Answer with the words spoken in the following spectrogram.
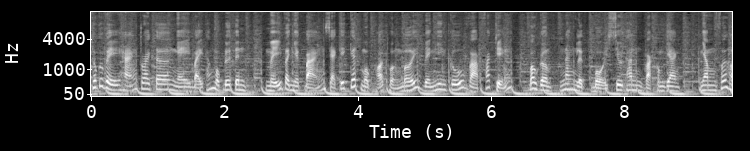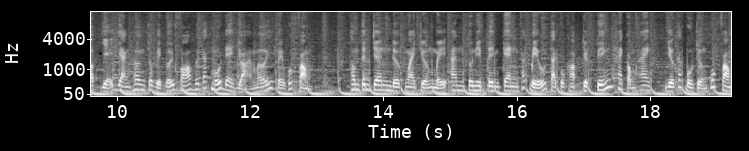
Thưa quý vị, hãng Reuters ngày 7 tháng 1 đưa tin, Mỹ và Nhật Bản sẽ ký kết một thỏa thuận mới về nghiên cứu và phát triển, bao gồm năng lực bội siêu thanh và không gian, nhằm phối hợp dễ dàng hơn trong việc đối phó với các mối đe dọa mới về quốc phòng. Thông tin trên được Ngoại trưởng Mỹ Antony Blinken phát biểu tại cuộc họp trực tuyến 2 cộng 2 giữa các Bộ trưởng Quốc phòng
